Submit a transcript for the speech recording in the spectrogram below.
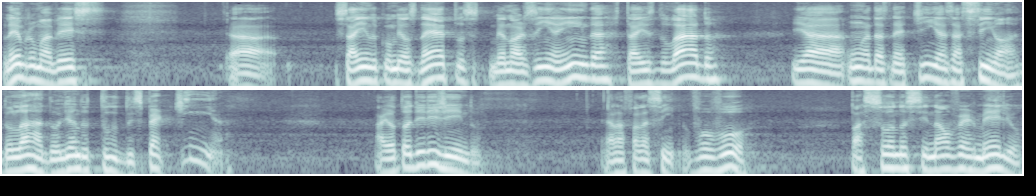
Lembro uma vez, ah, saindo com meus netos, menorzinho ainda, Thaís do lado, e a, uma das netinhas assim, ó, do lado, olhando tudo, espertinha. Aí eu estou dirigindo. Ela fala assim: vovô, passou no sinal vermelho.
